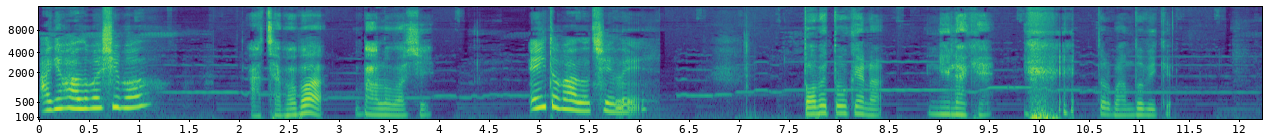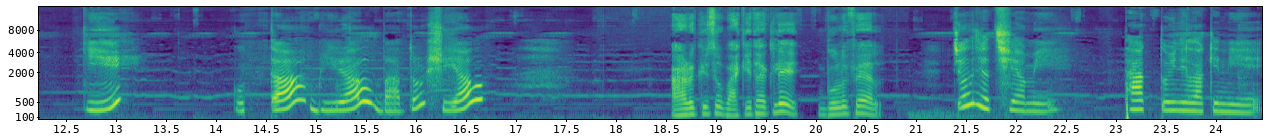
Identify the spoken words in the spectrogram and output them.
আগে ভালোবাসি বল। আচ্ছা বাবা ভালোবাসি। এই তো ভালো ছেলে। তবে তোকে না নীলাকে। তোর বান্ধবীকে। কি? কুত্তা বিড়াল বাদর শিয়াল? আরও কিছু বাকি থাকলে বলে ফেল। চলে যাচ্ছি আমি। থাক তুই নীলাকে নিয়ে।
